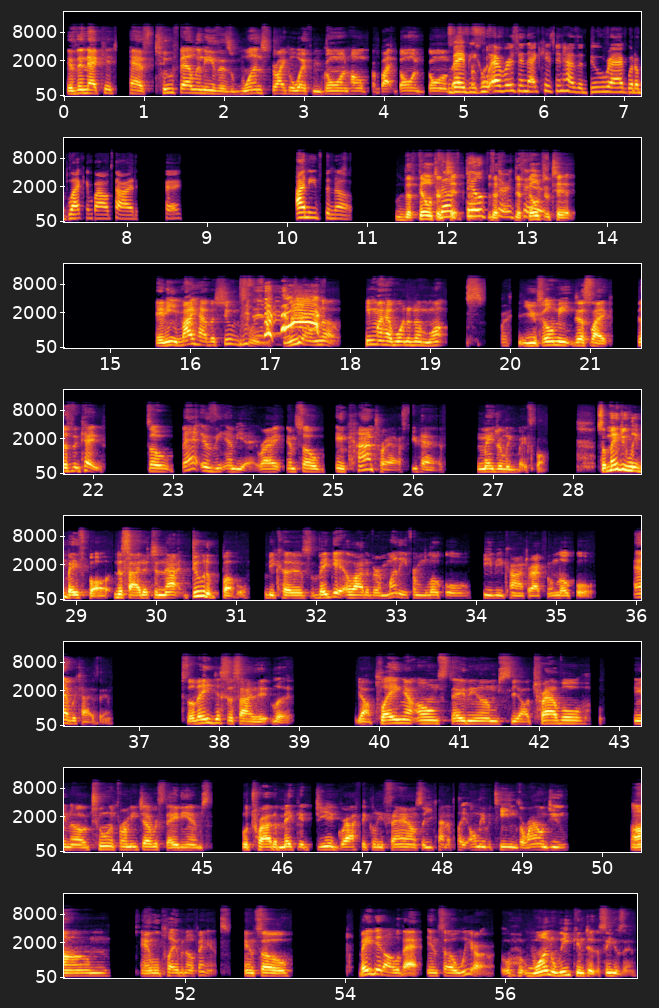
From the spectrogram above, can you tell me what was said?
is in that kitchen has two felonies, is one strike away from going home for like going going back baby, whoever is in that kitchen has a do rag with a black and mild tie. Okay? I need to know. the filter The tip, the, filter the tip. filter tip, and he might have a shooting sleeve. we don't know. He might have one of them. Long, you feel me? Just like just in case. So that is the NBA, right? And so in contrast, you have Major League Baseball. So Major League Baseball decided to not do the bubble because they get a lot of their money from local TV contracts and local advertising. So they just decided, look, y'all play in your own stadiums, y'all travel, you know, to and from each other stadiums. We'll try to make it geographically sound so you kind of play only with teams around you. Um, and we'll play with no fans. And so they did all of that. And so we are one week into the season.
